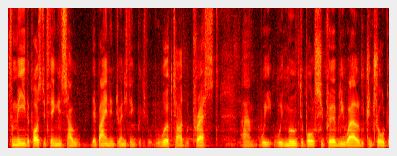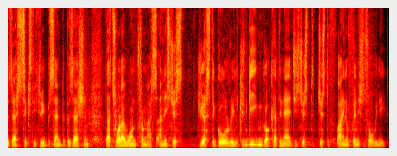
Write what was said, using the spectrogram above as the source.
for me the positive thing is how they're buying into anything because we worked hard, we pressed. Um, we, we moved the ball superbly well. We controlled possession, 63% of possession. That's what I want from us. And it's just just a goal, really, because we even got cutting edge. It's just, just a final finish. That's all we need.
